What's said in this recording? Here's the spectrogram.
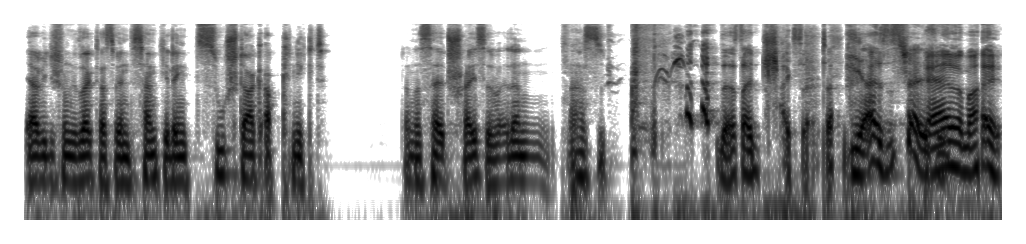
ja, wie du schon gesagt hast, wenn das Handgelenk zu stark abknickt, dann ist halt scheiße, weil dann hast du. Das ist halt scheiße, Alter. Ja, es ist scheiße. Ja, mal.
